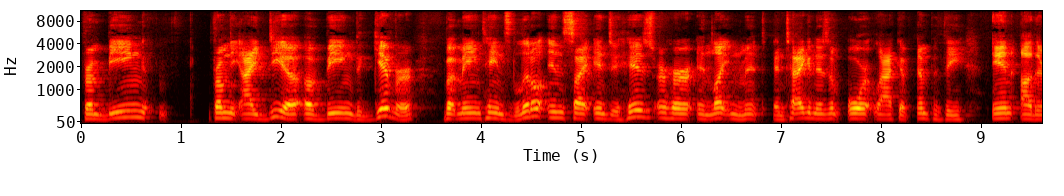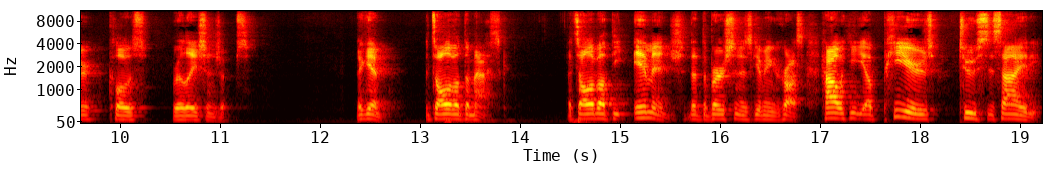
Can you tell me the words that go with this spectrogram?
from being from the idea of being the giver but maintains little insight into his or her enlightenment, antagonism, or lack of empathy in other close relationships. Again, it's all about the mask. It's all about the image that the person is giving across, how he appears to society.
